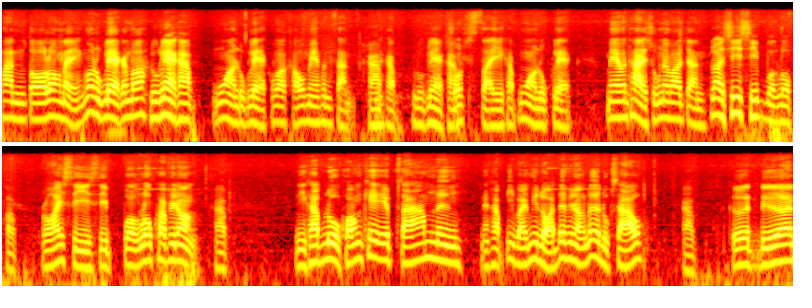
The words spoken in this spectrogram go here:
พันต่อรองไหนง้อลูกแหลกกันเนาะลูกแรกครับง้อลูกแหลกเพราะว่าเขาแม่เพันสันครับนะครับลูกแรกครับสดใสครับง้อลูกแหลกแม่มันถ่ายสูงในบาวจันร้อยสี่สิบบวกลบครับร้อยสี่สิบบวกลบครับพี่น้องครับนี่ครับลูกของ KF31 นะครับมีใบมีหลอดเด้อพี่น้องเด้อลูกสาวครับเกิดเดือน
